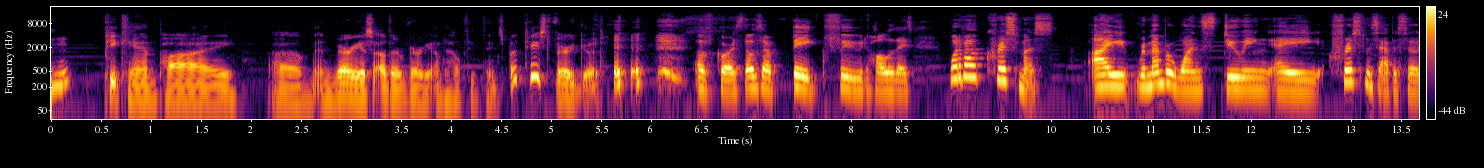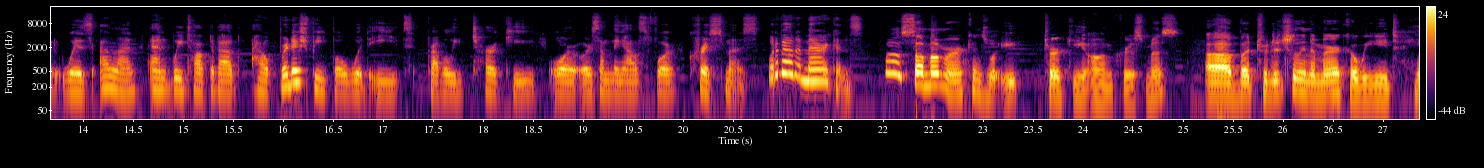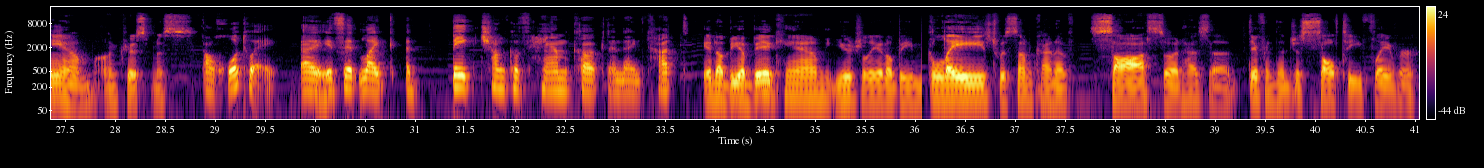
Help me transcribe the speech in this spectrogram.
pecan pie, um, and various other very unhealthy things, but taste very good. Of course, those are big food holidays. What about Christmas? I remember once doing a Christmas episode with Alan, and we talked about how British people would eat probably turkey or, or something else for Christmas. What about Americans? well, some Americans will eat turkey on Christmas, uh, but traditionally in America we eat ham on Christmas. Oh, 火腿. Uh, is it like a big chunk of ham cooked and then cut? It'll be a big ham. Usually it'll be glazed with some kind of sauce, so it has a different than just salty flavor.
